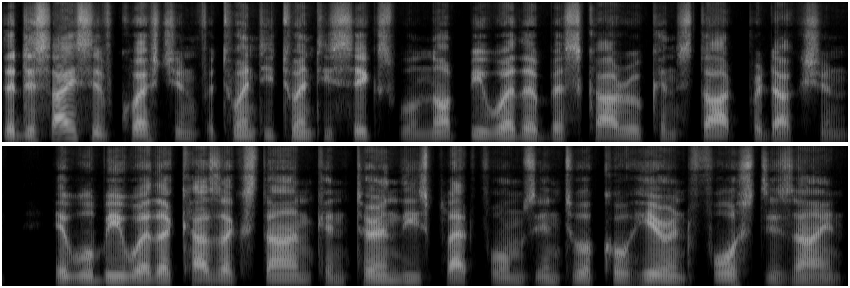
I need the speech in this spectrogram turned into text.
The decisive question for 2026 will not be whether Beskaru can start production. It will be whether Kazakhstan can turn these platforms into a coherent force design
